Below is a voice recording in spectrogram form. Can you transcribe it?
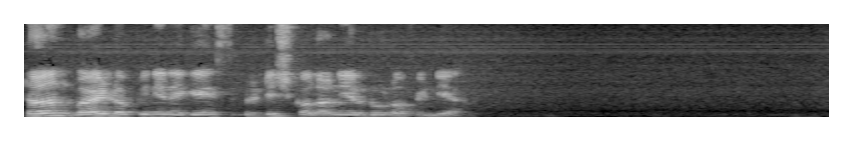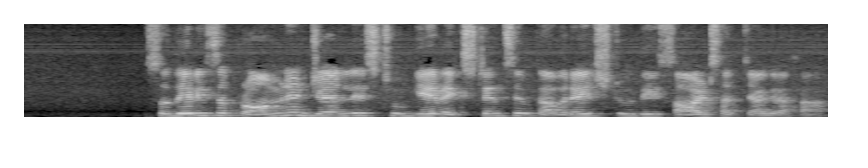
turn world opinion against the British colonial rule of India? So there is a prominent journalist who gave extensive coverage to the Salt Satyagraha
